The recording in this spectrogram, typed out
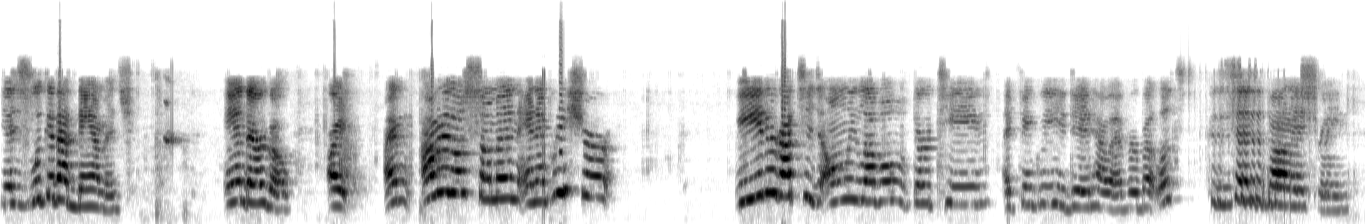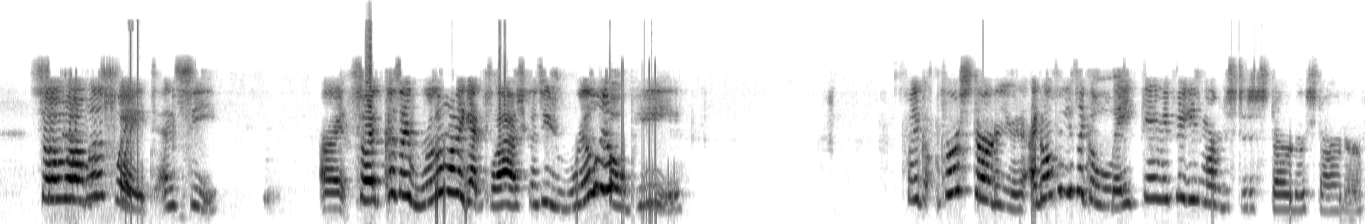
Yeah, just look at that damage. And there we go. Alright, I'm I'm gonna go summon, and I'm pretty sure we either got to only level 13. I think we did, however, but let's because it says at the bottom of my screen. So uh, let's wait and see. Alright, so because I really want to get Flash because he's really OP. Like, for a starter unit, I don't think he's like a late game. I think he's more of just a starter starter.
